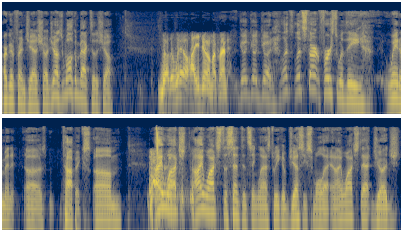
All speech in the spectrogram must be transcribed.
our good friend Jazz Shaw. Jazz, welcome back to the show. Brother Will, how you doing, my friend? Good, good, good. Let's let's start first with the wait a minute uh, topics. Um, I watched I watched the sentencing last week of Jussie Smollett, and I watched that judge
